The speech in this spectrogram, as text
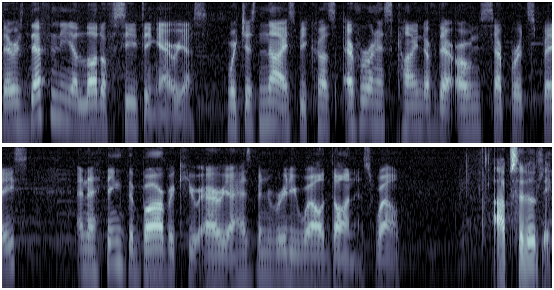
There is definitely a lot of seating areas, which is nice because everyone has kind of their own separate space. And I think the barbecue area has been really well done as well. Absolutely.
